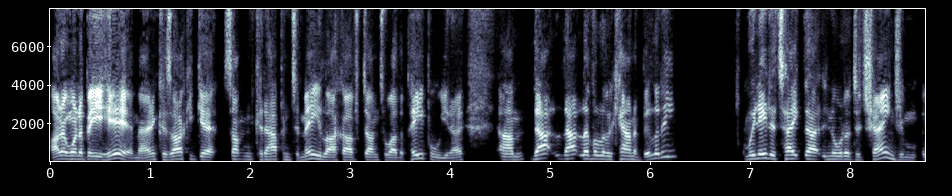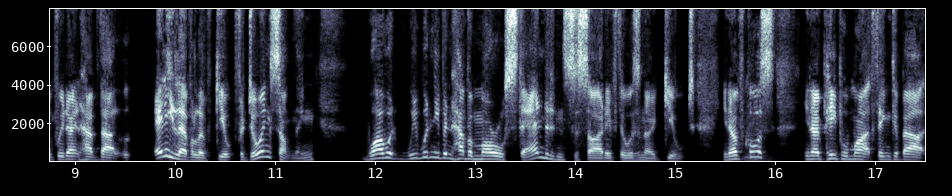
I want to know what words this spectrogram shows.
I don't want to be here, man," because I could get something could happen to me like I've done to other people. You know, um, that that level of accountability, we need to take that in order to change. And if we don't have that any level of guilt for doing something, why would we wouldn't even have a moral standard in society if there was no guilt? You know, of mm-hmm. course, you know people might think about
